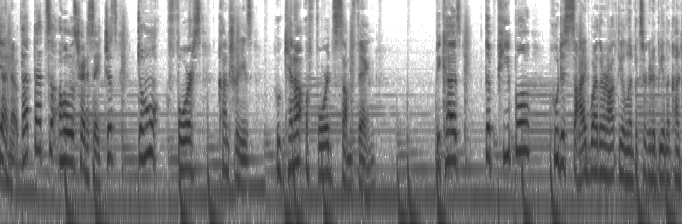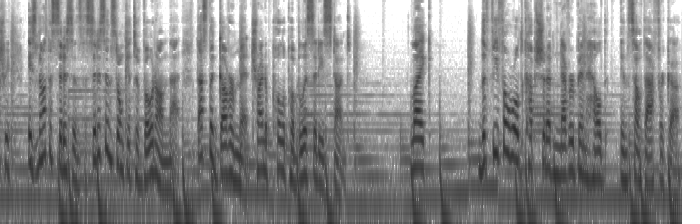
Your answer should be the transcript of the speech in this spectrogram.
yeah, no, that that's all I was trying to say. Just don't force countries who cannot afford something because the people who decide whether or not the Olympics are going to be in the country is not the citizens. The citizens don't get to vote on that. That's the government trying to pull a publicity stunt. Like, the FIFA World Cup should have never been held in South Africa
